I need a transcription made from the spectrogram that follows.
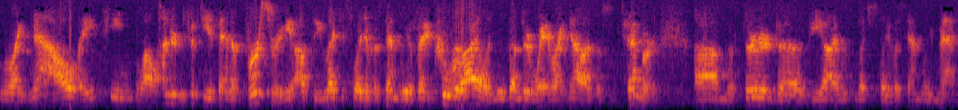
right now, 18, well, 150th anniversary of the Legislative Assembly of Vancouver Island is underway right now as of September. Um, the third uh, VI Legislative Assembly met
